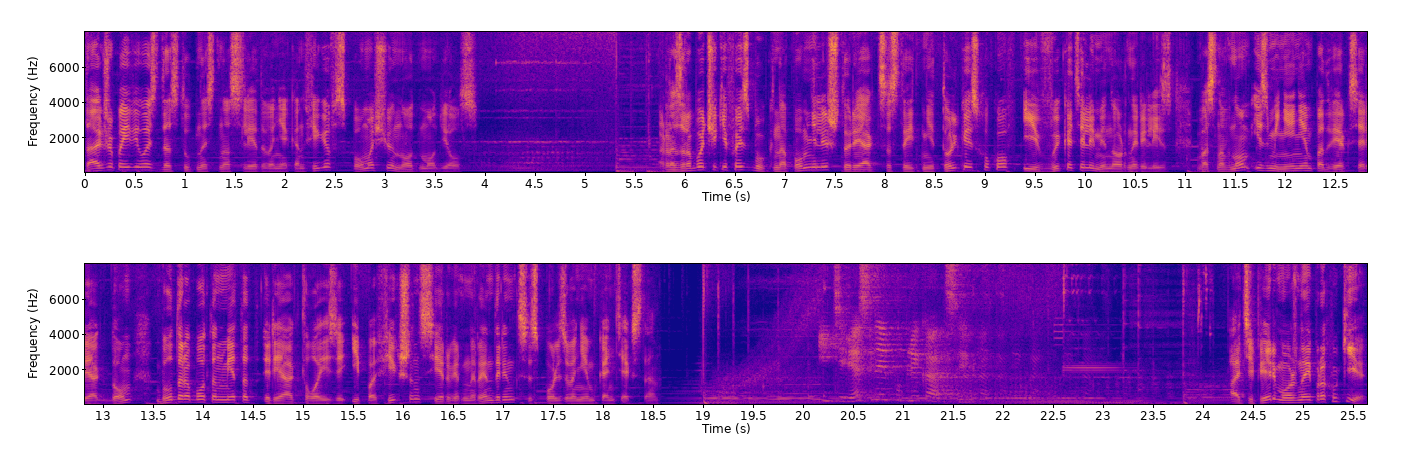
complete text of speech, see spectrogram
Также появилась доступность наследования конфигов с помощью Node Modules. Разработчики Facebook напомнили, что React состоит не только из хуков и выкатили минорный релиз. В основном изменением подвергся React DOM, был доработан метод React Lazy и по Fiction серверный рендеринг с использованием контекста. Интересные публикации. А теперь можно и про хуки.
